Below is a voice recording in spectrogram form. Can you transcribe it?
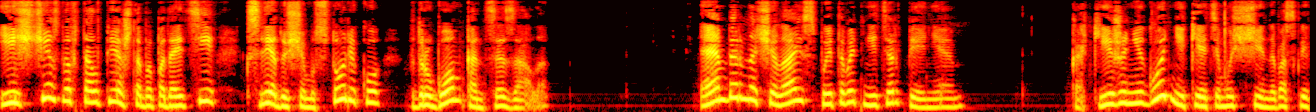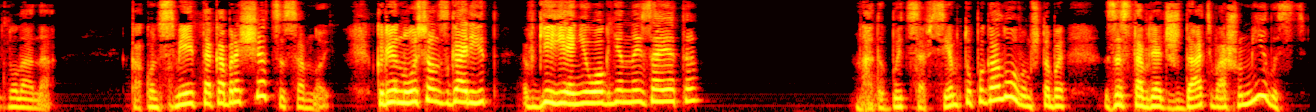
и исчезла в толпе, чтобы подойти к следующему столику в другом конце зала. Эмбер начала испытывать нетерпение. «Какие же негодники эти мужчины!» — воскликнула она. «Как он смеет так обращаться со мной? Клянусь, он сгорит в гиене огненной за это!» «Надо быть совсем тупоголовым, чтобы заставлять ждать вашу милость.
